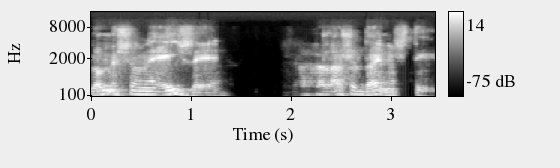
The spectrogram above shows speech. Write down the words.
לא משנה איזה, זה התחלה של דיינסטי.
